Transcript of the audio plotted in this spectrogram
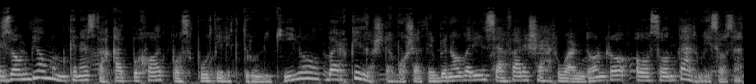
زامبیا ممکن است فقط بخواهد پاسپورت الکترونیکی یا برقی داشته باشد. بنابراین سفر شهروندان را آسانتر می سازد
